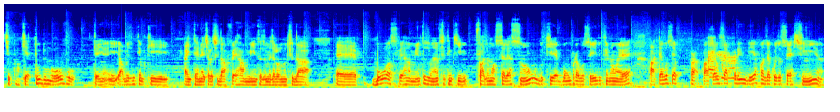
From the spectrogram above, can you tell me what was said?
tipo, que é tudo novo, que é, ao mesmo tempo que a internet ela te dá ferramentas, mas ela não te dá é, boas ferramentas, né? Você tem que fazer uma seleção do que é bom para você e do que não é, até você pra, até você aprender a fazer a coisa certinha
